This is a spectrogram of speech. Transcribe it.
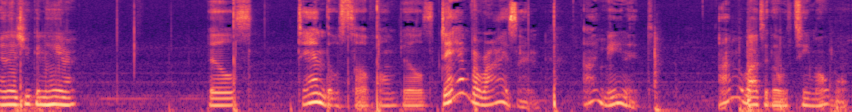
and as you can hear, bills Damn those cell phone bills. Damn Verizon. I mean it. I'm about to go with T Mobile.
